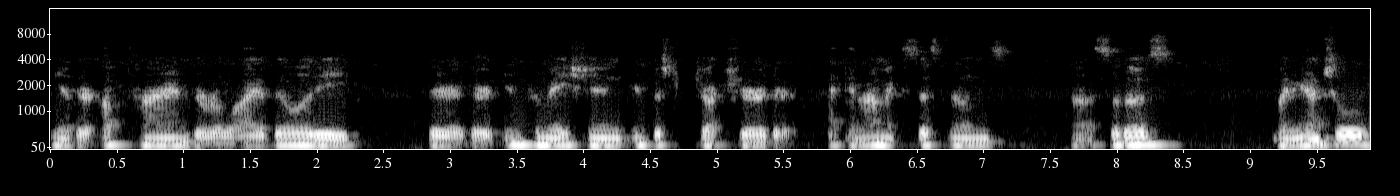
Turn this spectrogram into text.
you know, their uptime, their reliability, their, their information infrastructure, their economic systems. Uh, so those financial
